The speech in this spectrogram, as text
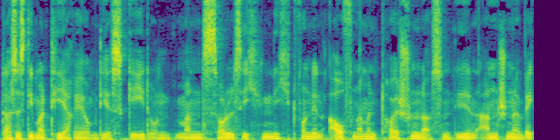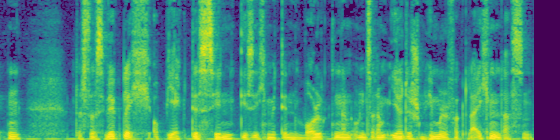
Das ist die Materie, um die es geht, und man soll sich nicht von den Aufnahmen täuschen lassen, die den Anschein erwecken, dass das wirklich Objekte sind, die sich mit den Wolken an unserem irdischen Himmel vergleichen lassen.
